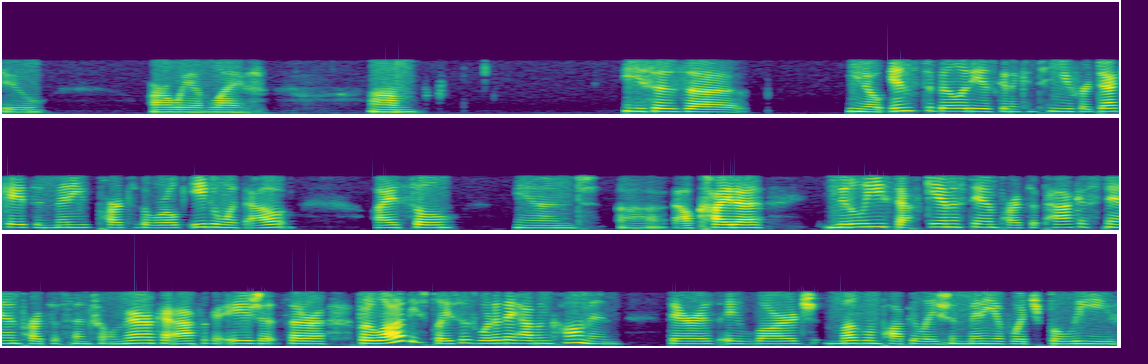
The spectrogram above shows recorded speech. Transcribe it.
to our way of life. Um, he says, uh, you know, instability is going to continue for decades in many parts of the world, even without ISIL and uh, Al Qaeda. Middle East, Afghanistan, parts of Pakistan, parts of Central America, Africa, Asia, etc. But a lot of these places, what do they have in common? There is a large Muslim population, many of which believe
